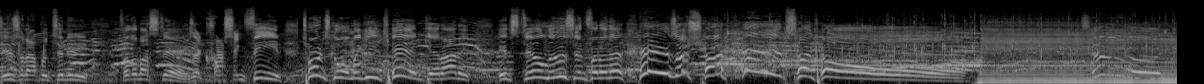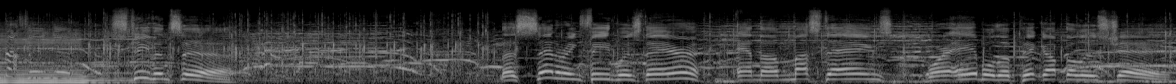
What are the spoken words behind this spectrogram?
Here's an opportunity for the Mustangs. A crossing feed towards goal. McGee can't get on it. It's still loose in front of that. Here's a shot. It's a goal. Two nothing. Stevenson. The centering feed was there, and the Mustangs were able to pick up the loose change.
